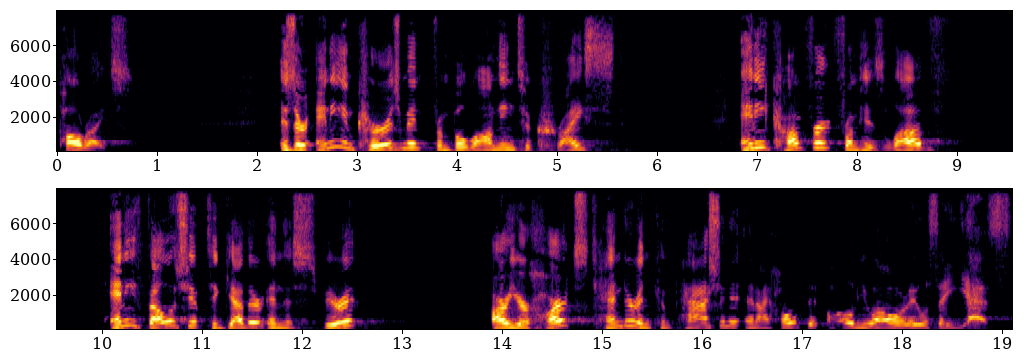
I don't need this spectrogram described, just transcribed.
Paul writes Is there any encouragement from belonging to Christ? Any comfort from his love? Any fellowship together in the Spirit? Are your hearts tender and compassionate? And I hope that all of you all are able to say, Yes,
